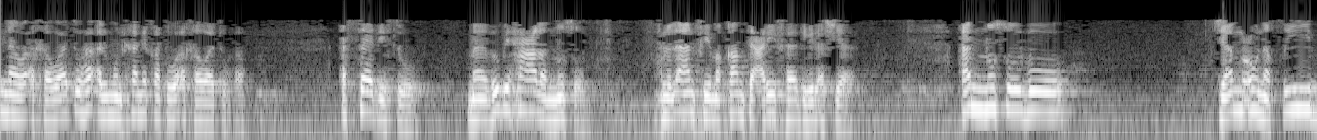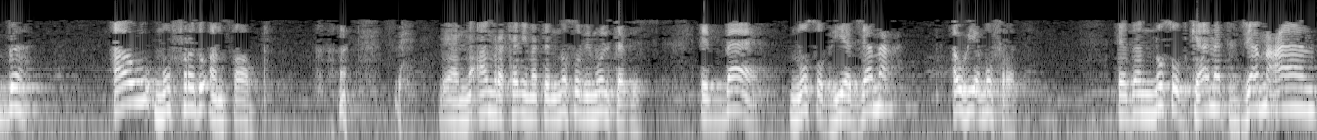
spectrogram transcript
إن وأخواتها المنخنقة وأخواتها. السادس ما ذبح على النصب. نحن الآن في مقام تعريف هذه الأشياء. النصب جمع نصيب أو مفرد أنصاب. لأن أمر كلمة النصب ملتبس. إما نصب هي جمع أو هي مفرد. إذا النصب كانت جمعا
